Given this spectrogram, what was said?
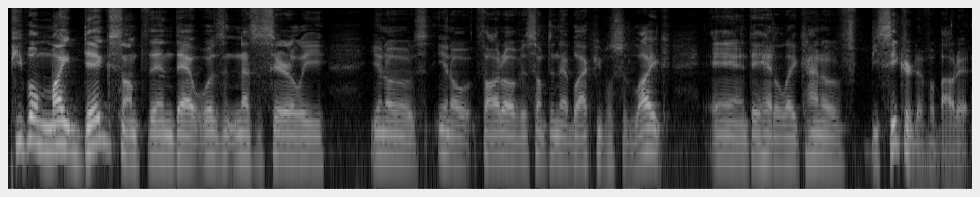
people might dig something that wasn't necessarily, you know, you know, thought of as something that black people should like, and they had to like kind of be secretive about it.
